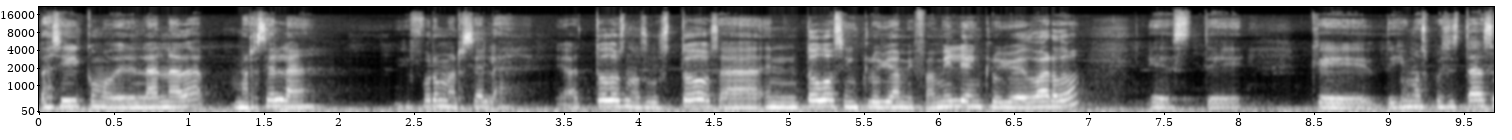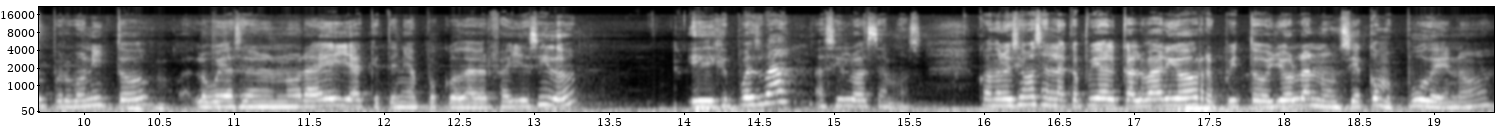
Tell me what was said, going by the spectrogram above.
así como de la nada, Marcela. Y fue Marcela. A todos nos gustó, o sea, en todos incluyo a mi familia, incluyo a Eduardo. Este, que dijimos, pues está súper bonito, lo voy a hacer en honor a ella, que tenía poco de haber fallecido. Y dije, pues va, así lo hacemos. Cuando lo hicimos en la Capilla del Calvario, repito, yo lo anuncié como pude, ¿no?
